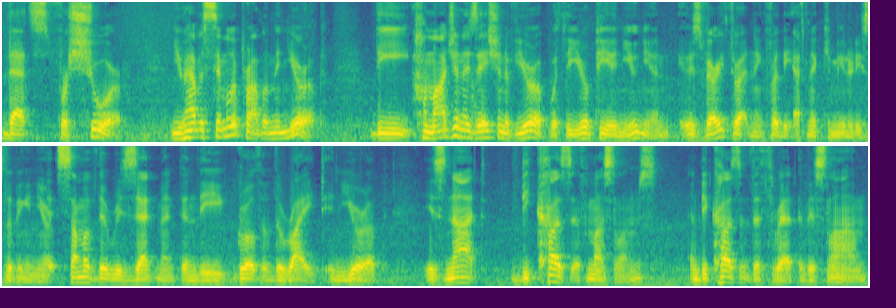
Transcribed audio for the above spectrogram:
that's for sure. You have a similar problem in Europe. The homogenization of Europe with the European Union is very threatening for the ethnic communities living in Europe. Some of the resentment and the growth of the right in Europe is not because of Muslims and because of the threat of Islam,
